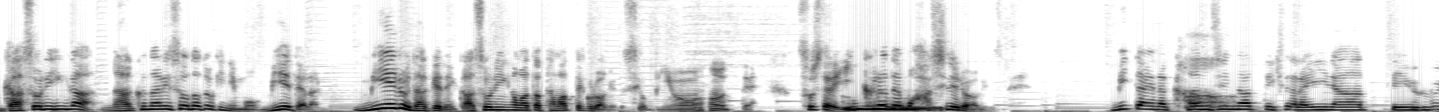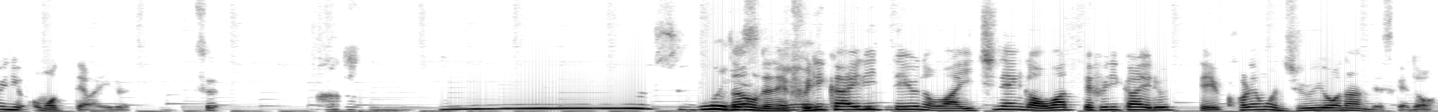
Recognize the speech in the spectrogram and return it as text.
ガソリンがなくなりそうな時にもう見えたら、見えるだけでガソリンがまた溜まってくるわけですよ。ビヨーンって。そしたらいくらでも走れるわけですね。みたいな感じになってきたらいいなっていうふうに思ってはいるんです。すごいですね。なのでね、振り返りっていうのは1年が終わって振り返るっていう、これも重要なんですけど、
